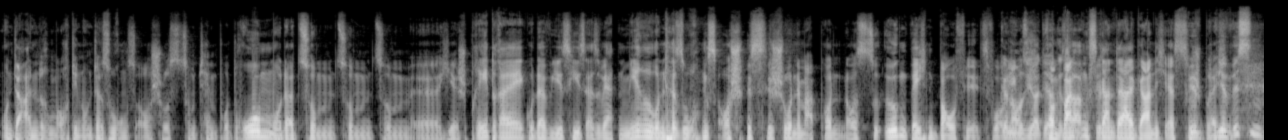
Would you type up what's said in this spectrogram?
unter anderem auch den Untersuchungsausschuss zum Tempodrom oder zum, zum, zum äh, hier Spreedreieck oder wie es hieß. Also wir hatten mehrere Untersuchungsausschüsse schon im Abgeordnetenhaus zu irgendwelchen Baufilzvorgängen. Genau, sie hat ja Vom gesagt, Bankenskandal gar nicht erst wir, zu sprechen. Wir wissen,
